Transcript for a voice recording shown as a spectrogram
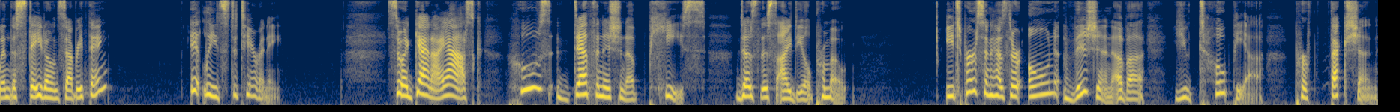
when the state owns everything, it leads to tyranny. So again, I ask whose definition of peace does this ideal promote? Each person has their own vision of a utopia, perfection.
